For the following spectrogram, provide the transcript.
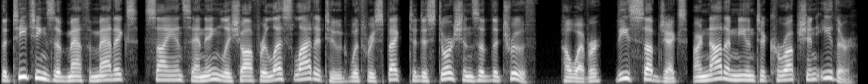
The teachings of mathematics, science, and English offer less latitude with respect to distortions of the truth, however, these subjects are not immune to corruption either.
